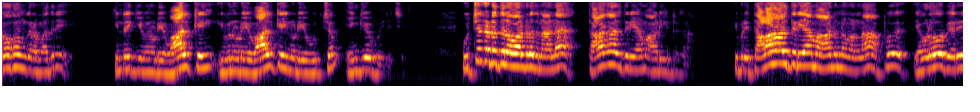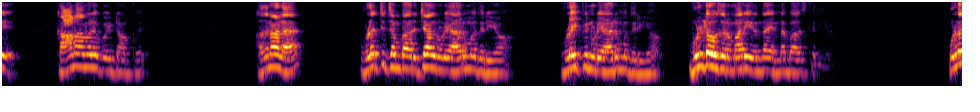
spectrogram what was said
யோகங்கிற மாதிரி இன்றைக்கு இவனுடைய வாழ்க்கை இவனுடைய வாழ்க்கையினுடைய உச்சம் எங்கேயோ போயிடுச்சு உச்சக்கட்டத்தில் வாழ்கிறதுனால தலகால் தெரியாமல் ஆடிக்கிட்டு இருக்கிறான். இப்படி தலகால் தெரியாமல் ஆடினவன்லாம் அப்போ எவ்வளோ பேர் காணாமலே போயிட்டான் அப்போ. அதனால் உழைச்சி சம்பாரிச்சா அதனுடைய அருமை தெரியும். உழைப்பினுடைய அருமை தெரியும். புல்டோசர் மாதிரி இருந்தால் என்ன பாஸ் தெரியும்? உழை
